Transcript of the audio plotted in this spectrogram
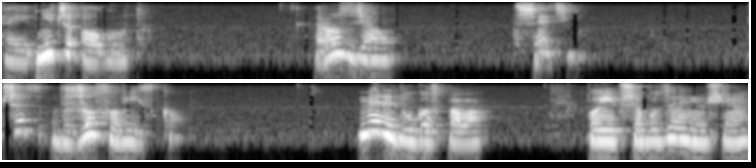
Tajemniczy ogród. Rozdział trzeci. Przez wrzosowisko. Mary długo spała. Po jej przebudzeniu się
